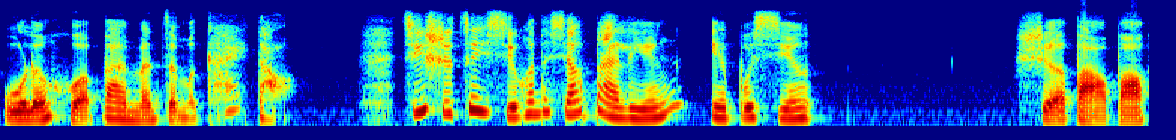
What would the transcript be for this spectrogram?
无论伙伴们怎么开导，即使最喜欢的小百灵也不行。蛇宝宝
